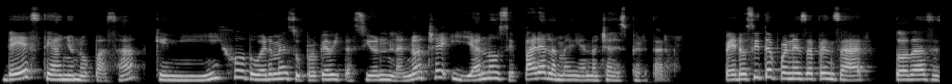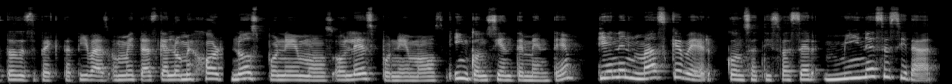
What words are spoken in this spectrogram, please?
De este año no pasa que mi hijo duerme en su propia habitación en la noche y ya no se pare a la medianoche a despertarme. Pero si te pones a pensar, todas estas expectativas o metas que a lo mejor nos ponemos o les ponemos inconscientemente, tienen más que ver con satisfacer mi necesidad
